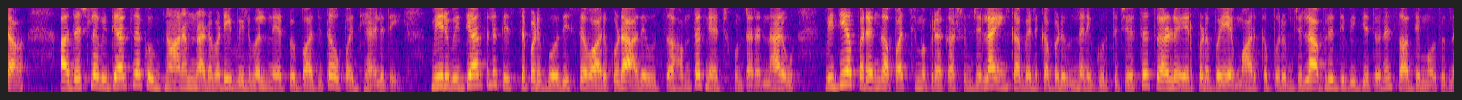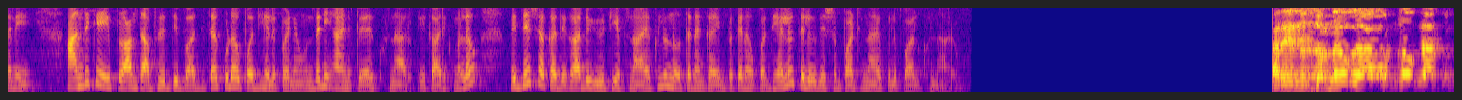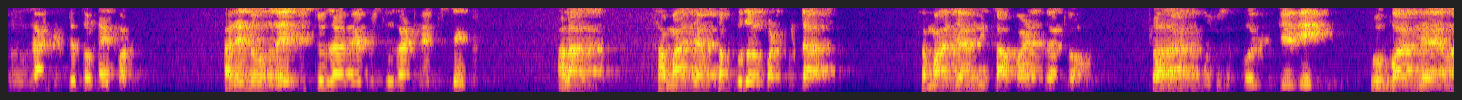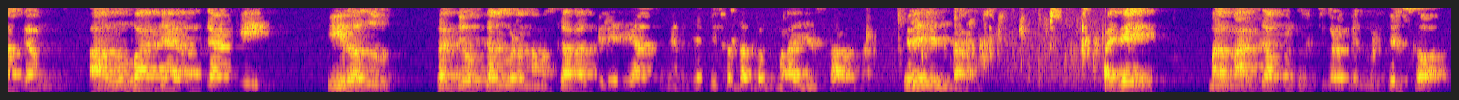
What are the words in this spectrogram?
ఆ దశలో విద్యార్థులకు జ్ఞానం నడవడి విలువలు నేర్పే బాధ్యత ఉపాధ్యాయులది. మీరు విద్యార్థులకు ఇష్టపడి బోధిస్తే వారు కూడా అదే ఉత్సాహంతో నేర్చుకుంటారన్నారు. విద్యాపరంగా పశ్చిమ ప్రకాశం జిల్లా ఇంకా వెనుకబడి ఉందని గుర్తు చేస్తూ త్వరలో ఏర్పడబోయే మార్కపురం జిల్లా అభివృద్ధి విద్యతోనే సాధ్యమవుతుందని అందుకే ఈ ప్రాంత అభివృద్ధి బాధ్యత కూడా ఉపాధ్యాయులపైనే ఉందని ఆయన పేర్కొన్నారు. ఈ కార్యక్రమంలో విద్యాశాఖ అధికారులు యూటీఎఫ్ నాయకులు నూతనంగా ఎంపికైన ఉపాధ్యాయులు తెలుగుదేశం పార్టీ నాయకులు పాల్గొన్నారు. అరే నువ్వు దొంగవుగా దొంగవుగా దొంగవుగా అని చెప్తే దొంగ అయిపోతావు అరే నువ్వు ఒక రేపిస్తుగా రేపిస్టుగా అంటే రేపిస్ట్ అవుతావు అలా సమాజం తప్పుదో పడకుండా సమాజాన్ని కాపాడే దాంట్లో ప్రధాన భూమిక పోషించేది ఉపాధ్యాయ వర్గం ఆ ఉపాధ్యాయ వర్గానికి ఈరోజు ప్రతి ఒక్కరు కూడా నమస్కారాలు తెలియజేయాల్సిందేనని చెప్పి సందర్భం మనం చేస్తా ఉన్నాం తెలియజేస్తా ఉన్నాం. అయితే మన మార్కాపురం గురించి కూడా మీరు కూడా తెలుసుకోవాలి.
